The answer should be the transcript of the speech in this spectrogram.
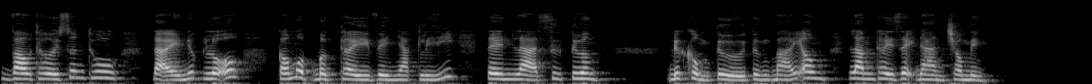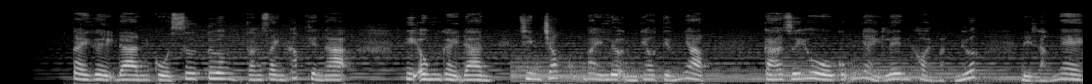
Vào thời Xuân Thu, tại nước Lỗ, có một bậc thầy về nhạc lý tên là Sư Tương. Đức Khổng Tử từng bái ông làm thầy dạy đàn cho mình. Tay gảy đàn của Sư Tương vang danh khắp thiên hạ. Khi ông gảy đàn, chim chóc cũng bay lượn theo tiếng nhạc. Cá dưới hồ cũng nhảy lên khỏi mặt nước để lắng nghe.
